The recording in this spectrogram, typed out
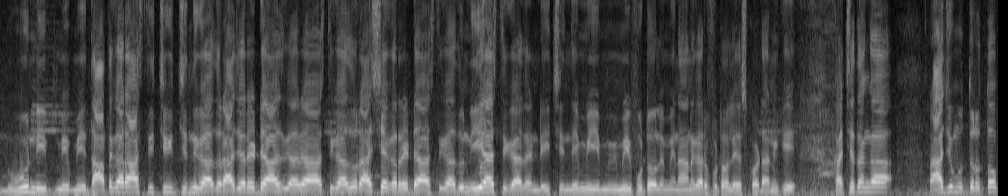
నువ్వు నీ మీ- మీ తాతగారు ఆస్తి ఇచ్చింది కాదు రాజారెడ్డి ఆస్తి గారి ఆస్తి కాదు రాజశేఖర రెడ్డి ఆస్తి కాదు నీ ఆస్తి కాదండి ఇచ్చింది మీ మీ- ఫోటోలు మీ నాన్నగారి ఫోటోలు వేసుకోవడానికి. ఖచ్చితంగా రాజముద్రతో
